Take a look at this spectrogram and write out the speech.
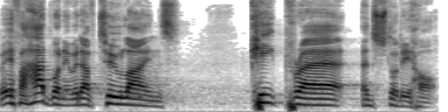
But if I had one, it would have two lines keep prayer and study hot,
